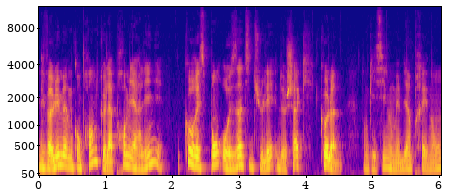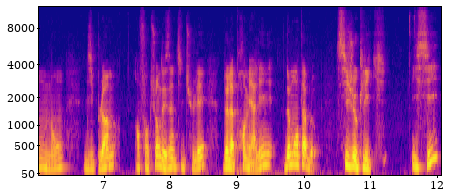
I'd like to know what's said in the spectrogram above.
Il va lui-même comprendre que la première ligne correspond aux intitulés de chaque colonne. Donc ici, on met bien prénom, nom, diplôme en fonction des intitulés de la première ligne de mon tableau. Si je clique ici,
